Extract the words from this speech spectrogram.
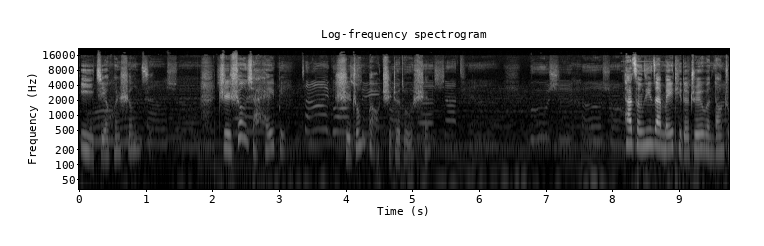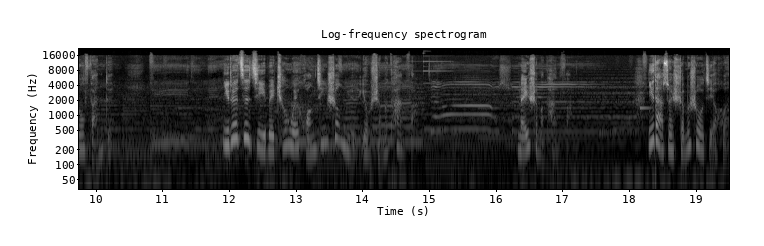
，E 结婚生子，只剩下黑 B，始终保持着独身。他曾经在媒体的追问当中反怼：“你对自己被称为黄金剩女有什么看法？”没什么看法。你打算什么时候结婚？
